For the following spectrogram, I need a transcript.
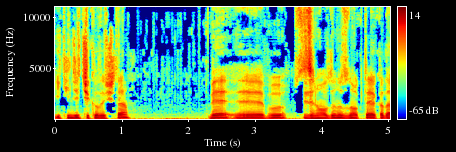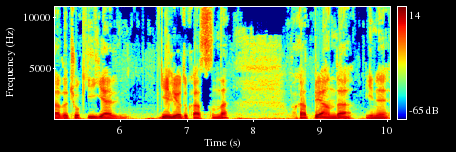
ikinci çıkılışta. Ve e, bu sizin olduğunuz noktaya kadar da çok iyi gel geliyorduk aslında. Fakat bir anda yine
